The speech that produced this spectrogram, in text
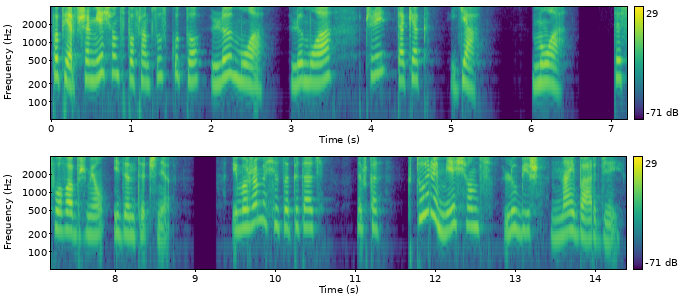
Po pierwsze, miesiąc po francusku to le mois. Le mois, czyli tak jak ja. Moi. Te słowa brzmią identycznie. I możemy się zapytać, na przykład, który miesiąc lubisz najbardziej?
